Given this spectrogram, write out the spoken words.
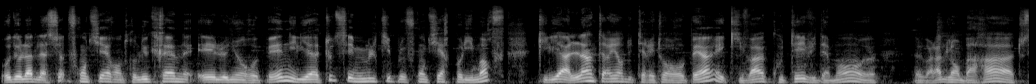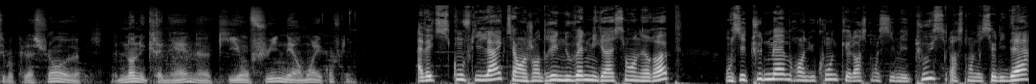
au-delà de la seule frontière entre l'Ukraine et l'Union européenne, il y a toutes ces multiples frontières polymorphes qu'il y a à l'intérieur du territoire européen et qui va coûter évidemment euh, voilà de l'embarras à toutes ces populations non ukrainiennes qui ont fui néanmoins les conflits. Avec ce conflit-là qui a engendré une nouvelle migration en Europe, on s'est tout de même rendu compte que lorsqu'on s'y met tous, lorsqu'on est solidaire,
